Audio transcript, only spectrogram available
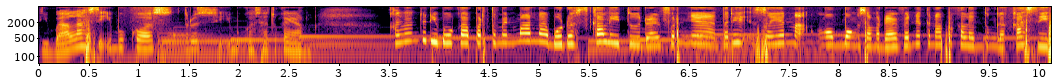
dibalas si ibu kos. Terus si ibu kosnya tuh kayak kalian tuh dibawa ke apartemen mana? Bodoh sekali tuh drivernya. Tadi saya nak ngomong sama drivernya kenapa kalian tuh nggak kasih?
